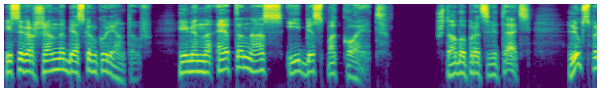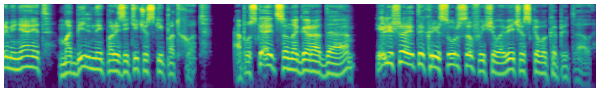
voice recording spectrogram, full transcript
и совершенно без конкурентов. Именно это нас и беспокоит. Чтобы процветать, Люкс применяет мобильный паразитический подход. Опускается на города и лишает их ресурсов и человеческого капитала.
